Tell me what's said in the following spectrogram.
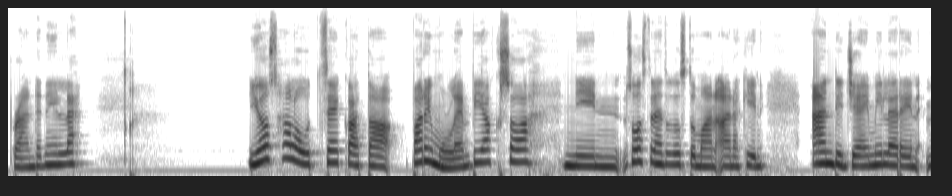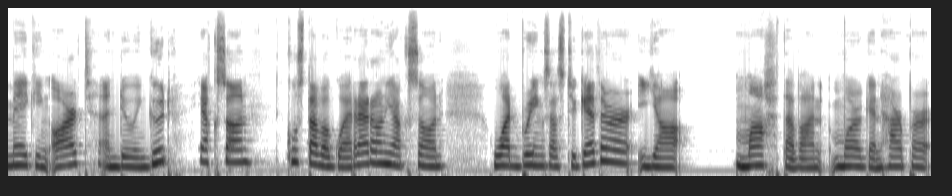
Brandonille. Jos haluat sekata pari mun lempijaksoa, niin suosittelen tutustumaan ainakin Andy J. Millerin Making Art and Doing Good jaksoon, Gustavo Guerreron jaksoon What Brings Us Together ja mahtavan Morgan Harper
